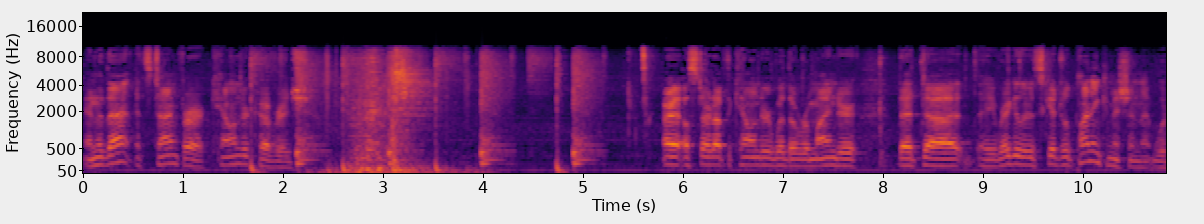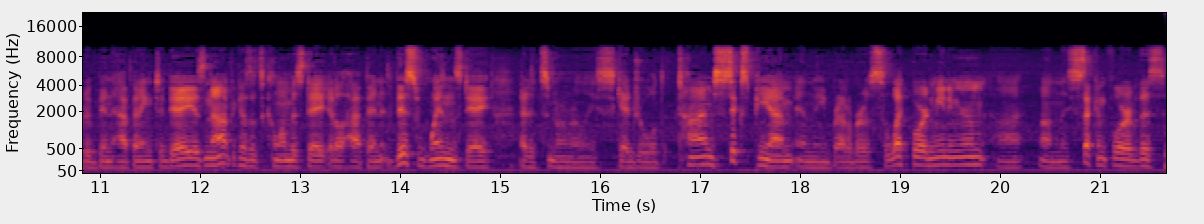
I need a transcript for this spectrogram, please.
And with that, it's time for our calendar coverage. All right, I'll start off the calendar with a reminder that uh, a regularly scheduled planning commission that would have been happening today is not because it's Columbus Day. It'll happen this Wednesday at its normally scheduled time, 6 p.m. in the Brattleboro Select Board meeting room uh, on the second floor of this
